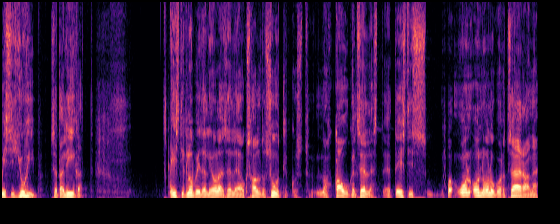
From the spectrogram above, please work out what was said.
mis siis juhib seda liigat Eesti klubidel ei ole selle jaoks haldussuutlikkust, noh, kaugel sellest, et Eestis on, on olukord säärane,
